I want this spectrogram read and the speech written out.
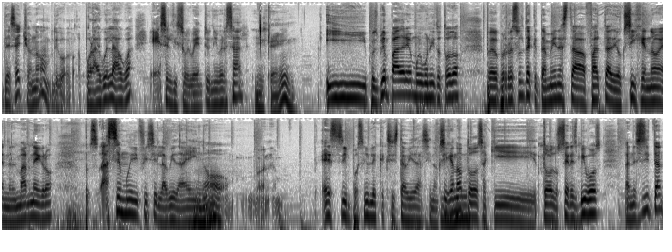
deshecho, ¿no? Digo, por algo el agua es el disolvente universal. Ok. Y pues bien padre, muy bonito todo, pero pues resulta que también esta falta de oxígeno en el Mar Negro pues hace muy difícil la vida ahí, ¿no? Bueno, es imposible que exista vida sin oxígeno, todos aquí, todos los seres vivos la necesitan.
